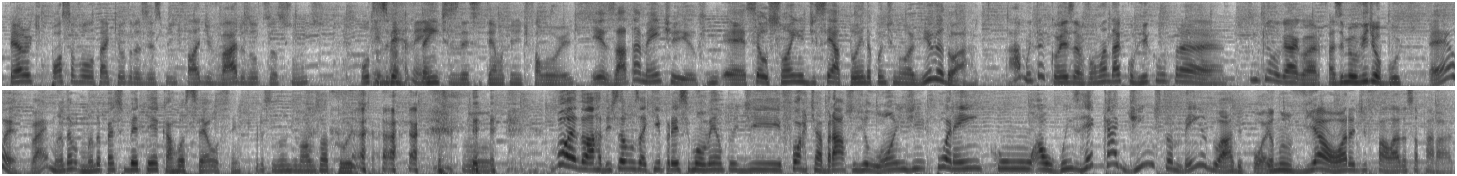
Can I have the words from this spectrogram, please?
Espero que possa voltar aqui outras vezes pra gente falar de vários outros assuntos, outras Exatamente. vertentes desse tema que a gente falou hoje. Exatamente. É, seu sonho de ser ator ainda continua vivo, Eduardo? Ah, muita coisa. Vou mandar currículo pra tudo que é lugar agora. Fazer meu videobook. É, ué, vai, manda, manda pra SBT, Carrossel, sempre precisando de novos atores, cara. Bom, Eduardo, estamos aqui para esse momento de forte abraço de longe, porém com alguns recadinhos também, Eduardo Eu Hipólito. não vi a hora de falar dessa parada.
